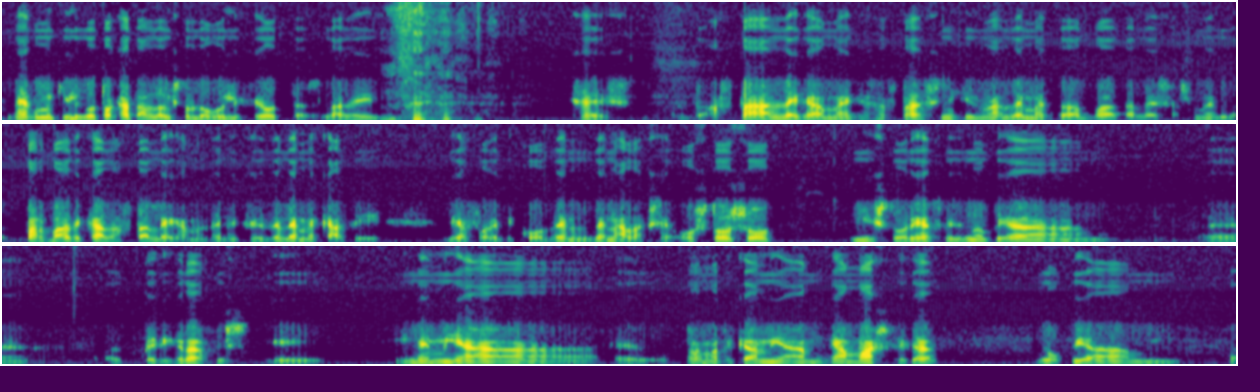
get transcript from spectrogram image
να έχουμε και λίγο το ακαταλόγιστο λόγο ηλικιότητας. Δηλαδή, ξέρεις, αυτά λέγαμε και σε αυτά συνεχίζουμε να λέμε, τώρα μπορεί να τα λες, ας πούμε, μπαρμπάδικα, αλλά αυτά λέγαμε, δεν, ξέρεις, δεν λέμε κάτι διαφορετικό, δεν, δεν άλλαξε. Ωστόσο, η ιστορία αυτή την οποία ε, περιγράφεις ε, είναι μια, ε, πραγματικά μια, μια μάστιγα η οποία ε,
